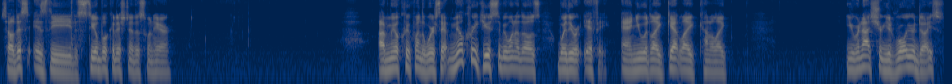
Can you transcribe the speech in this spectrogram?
So this is the the steelbook edition of this one here. Uh, Mill Creek, one of the worst. That Mill Creek used to be one of those where they were iffy, and you would like get like kind of like you were not sure. You'd roll your dice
